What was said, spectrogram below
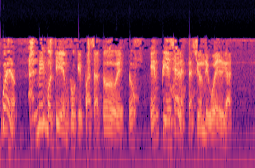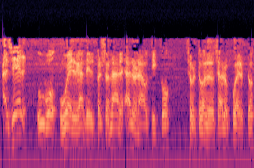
Bueno, al mismo tiempo que pasa todo esto, empieza la estación de huelgas. Ayer hubo huelga del personal aeronáutico, sobre todo de los aeropuertos,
